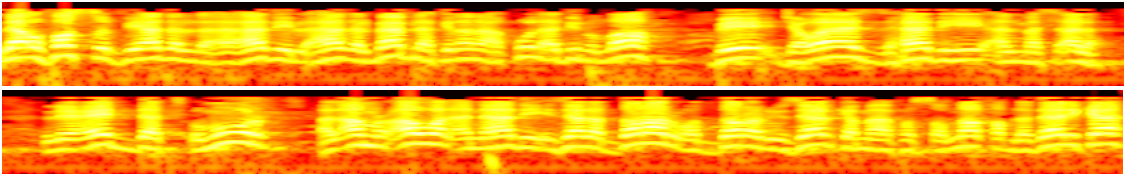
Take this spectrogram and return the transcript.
لا أفصل في هذا هذه هذا الباب لكن أنا أقول أدين الله بجواز هذه المسألة. لعدة أمور. الأمر الأول أن هذه إزالة ضرر والضرر يزال كما فصلناه قبل ذلك.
